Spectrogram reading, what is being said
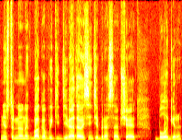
неустраненных багов выйдет 9 сентября, сообщают блогеры.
